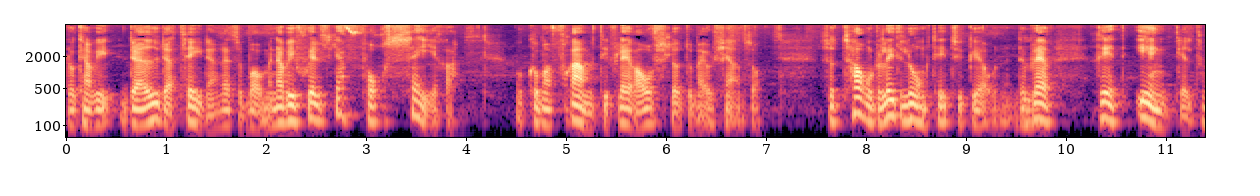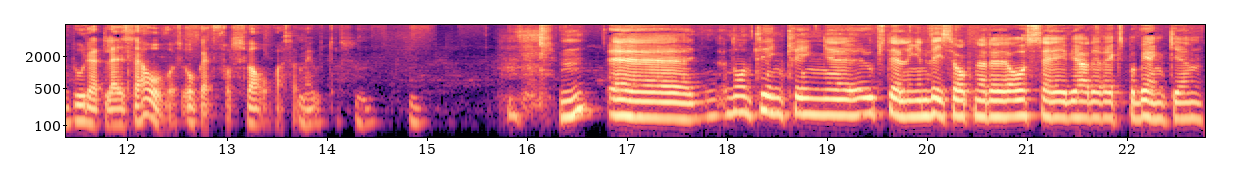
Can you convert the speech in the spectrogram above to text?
då kan vi döda tiden rätt så bra. Men när vi själv ska forcera och komma fram till flera avslut och målchanser så tar det lite lång tid tycker jag. Det blir rätt enkelt både att läsa av oss och att försvara sig mot oss. Mm. Eh, någonting kring eh, uppställningen. Vi saknade Osse, vi hade Rex på bänken.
